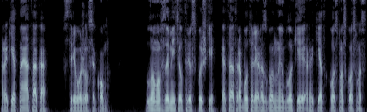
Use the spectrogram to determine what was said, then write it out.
«Ракетная атака», — встревожился комп. Ломов заметил три вспышки. Это отработали разгонные блоки ракет «Космос-Космос».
